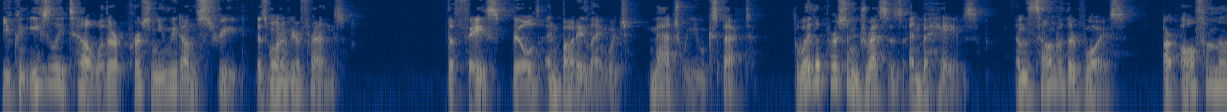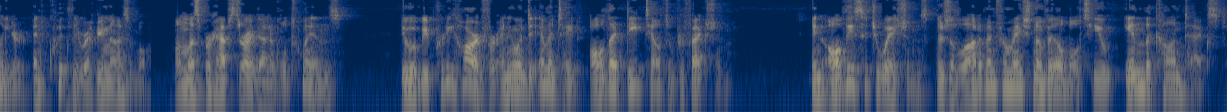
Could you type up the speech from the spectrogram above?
you can easily tell whether a person you meet on the street is one of your friends. The face, build, and body language match what you expect. The way the person dresses and behaves, and the sound of their voice, are all familiar and quickly recognizable. Unless perhaps they're identical twins, it would be pretty hard for anyone to imitate all that detail to perfection. In all these situations, there's a lot of information available to you in the context,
